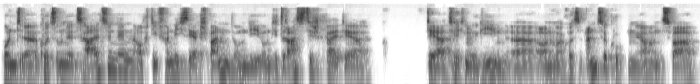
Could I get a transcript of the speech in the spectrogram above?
Und äh, kurz um eine Zahl zu nennen, auch die fand ich sehr spannend, um die um die Drastischkeit der der Technologien äh, auch nochmal kurz anzugucken. Ja, und zwar,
